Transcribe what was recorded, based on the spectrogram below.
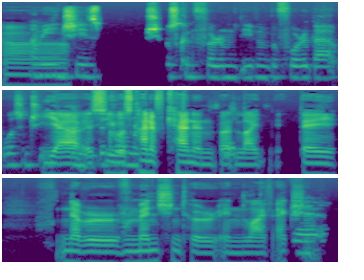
Uh, I mean, she's she was confirmed even before that, wasn't she? yeah, I mean, she was kind of canon, but like they never mentioned her in live action. Yeah.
